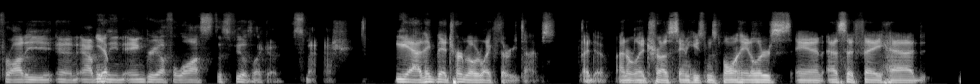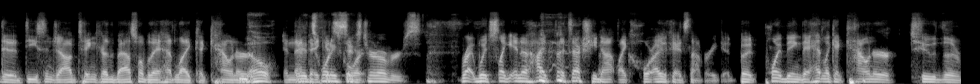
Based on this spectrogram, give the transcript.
fraudy and Abilene yep. angry off a loss. This feels like a smash. Yeah, I think they turned over like 30 times. I do. I don't really trust Sam Houston's ball handlers, and SFA had did a decent job taking care of the basketball, but they had like a counter. No, in that they had 26 turnovers. right. Which like in a high, it's actually not like, okay, it's not very good. But point being, they had like a counter to the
